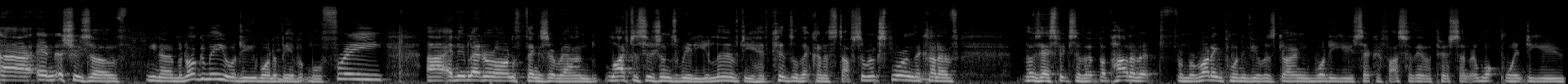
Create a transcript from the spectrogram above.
Uh, and issues of, you know, monogamy, or do you want to be a bit more free? Uh, and then later on, things around life decisions, where do you live, do you have kids, all that kind of stuff. So we're exploring the kind of those aspects of it. But part of it, from a writing point of view, was going, what do you sacrifice for the other person? At what point do you,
